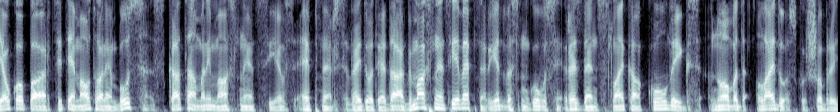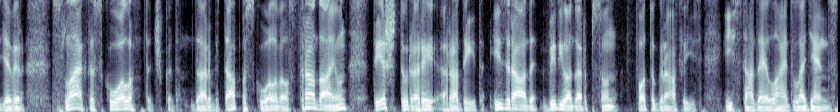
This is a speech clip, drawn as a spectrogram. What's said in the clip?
jau kopā ar citiem autoriem būs skatām arī mākslinieces Ievas Epners veidotie darbi. Mākslinieca Ieva Epner iedvesmu guvusi rezidences laikā kuldīgas novada laidos, kur šobrīd jau ir slēgta skola, taču, kad darbi tapa, skola vēl strādāja un tieši tur arī radīta izrāde, videodarbs un fotografijas izstādēja laidu leģendas.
